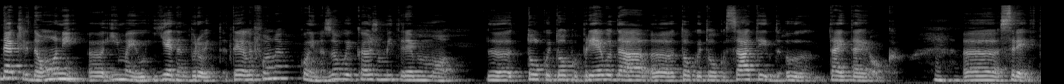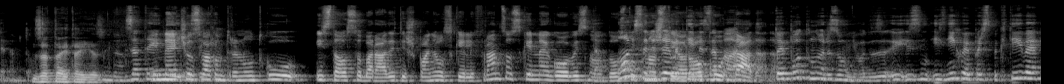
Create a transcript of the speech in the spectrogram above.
Dakle, da oni e, imaju jedan broj telefona koji nazovu i kažu mi trebamo e, toliko i toliko prijevoda, uh, toliko i toliko sati, taj taj rok. Uh, sredite nam to. Za taj taj jezik. Za taj I neće u svakom trenutku ista osoba raditi španjolski ili francuski, nego ovisno o dostupnosti, o roku. Da, da, da. To je potpuno razumljivo. Iz, iz njihove perspektive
